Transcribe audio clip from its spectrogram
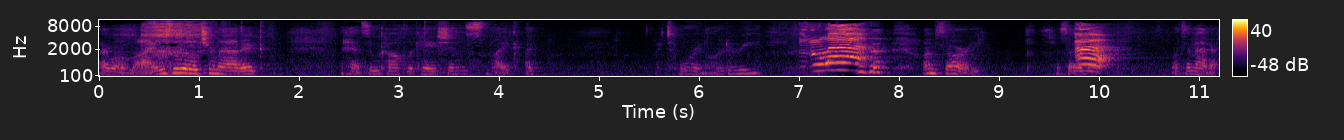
I won't lie, it was a little traumatic. I had some complications, like I, I tore an artery. I'm sorry. I'm sorry. Ah! What's the matter?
